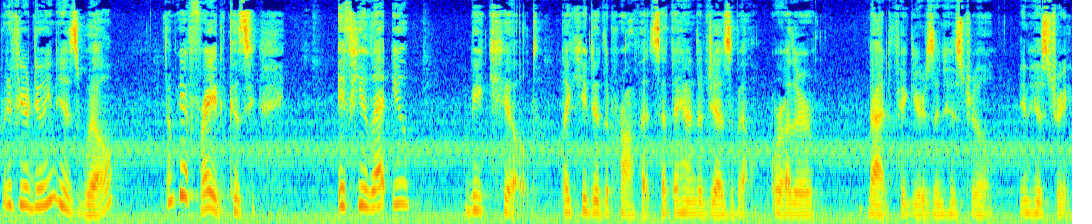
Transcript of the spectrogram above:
But if you're doing His will, don't be afraid because if He let you be killed, like He did the prophets at the hand of Jezebel or other bad figures in history, in history,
